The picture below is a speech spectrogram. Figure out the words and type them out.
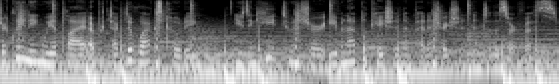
After cleaning, we apply a protective wax coating using heat to ensure even application and penetration into the surface.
